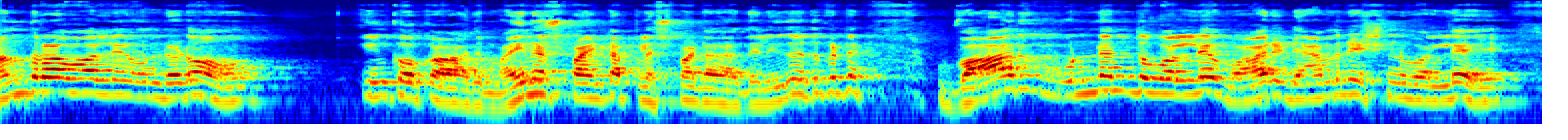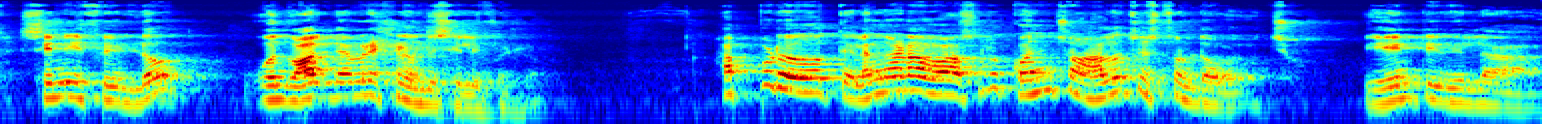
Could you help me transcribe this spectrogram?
ఆంధ్ర వాళ్ళే ఉండడం ఇంకొక అది మైనస్ పాయింటా ప్లస్ పాయింట్ అనేది తెలియదు ఎందుకంటే వారు ఉన్నందువల్లే వారి డామినేషన్ వల్లే సినీ ఫీల్డ్లో ఉంది- వాళ్ళ ఉంది సినీ అప్పుడు తెలంగాణ వాసులు కొంచెం ఆలోచిస్తుండవచ్చు. ఏంటి వీళ్ళ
